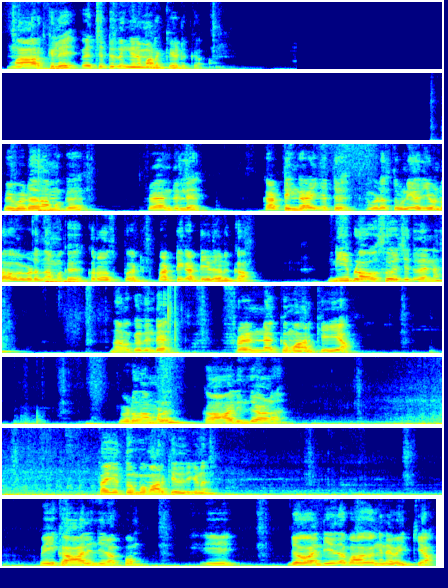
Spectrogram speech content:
മാർക്കിൽ വെച്ചിട്ട് ഇതിങ്ങനെ മടക്കിയെടുക്കുക. അപ്പോൾ ഇവിടെ നമുക്ക് ഫ്രണ്ടിൽ കട്ടിങ് കഴിഞ്ഞിട്ട് ഇവിടെ തുണി അധികം ഉണ്ടാവും. ഇവിടെ നമുക്ക് ക്രോസ് പട്ടി കട്ട് ചെയ്തെടുക്കാം. ഇനി ഈ ബ്ലൗസ് വെച്ചിട്ട് തന്നെ നമുക്കിതിന്റെ ഫ്രണ്ട് നെക്ക് മാർക്ക് ചെയ്യാം. ഇവിടെ നമ്മൾ കാലിഞ്ചാണ് തയ്യത്തുമ്പ് മാർക്ക് ചെയ്തിരിക്കുന്നത് അപ്പോൾ ഈ കാലിഞ്ചിനൊപ്പം ഈ ജോയിന്റ് ചെയ്ത ഭാഗം ഇങ്ങനെ വയ്ക്കുക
